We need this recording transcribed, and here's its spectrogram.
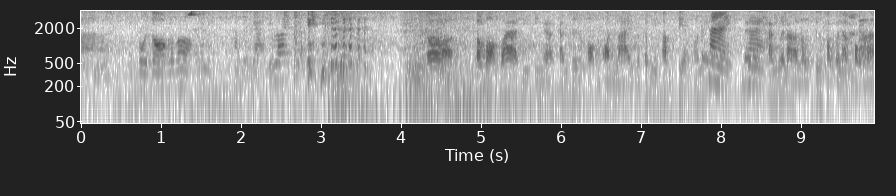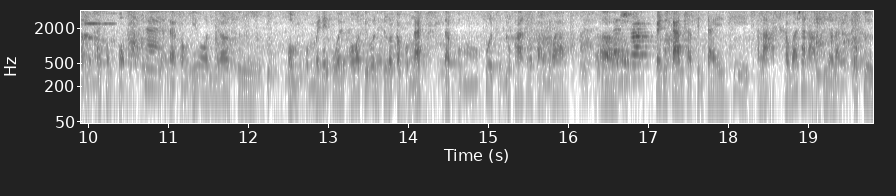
อ่าโทรจองแล้วก็นั่นแหละทำสัญญาเรียบร้อย ก็ต้องบอกว่าจริงๆอะการซื้อของออนไลน์มันก็มีความเสี่ยงเท่าไหร่ใช่หใช่ลายๆครั้งเวลาเราซื้อของไปแล้วของมามันไม่ตรงปก ใช่ แต่ของพี่อ้นนี่ก็คือ ผมผมไม่ได้อวยเพราะว่าพี่อ้นซื้อรถกับผมนะ แต่ผมพูดถึงลูกค้าทั่วไปว่าเอ่อเป็นการตัดสินใจที่ฉลาดคำว่าฉลาดคืออะไรก็คือ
